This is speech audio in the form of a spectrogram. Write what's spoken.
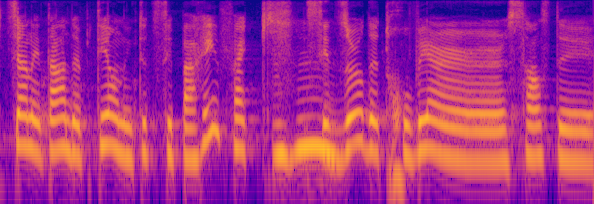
Puis, tu sais, en étant adopté, on est tous séparés. Fait que Mhm. c'est dur de trouver un sens de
